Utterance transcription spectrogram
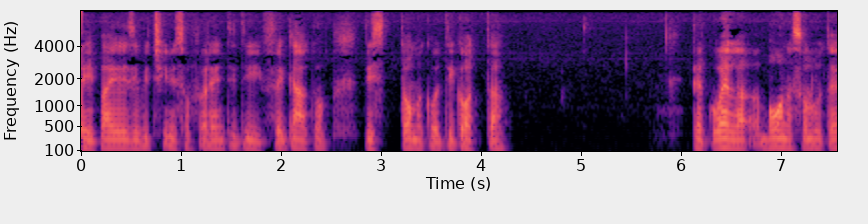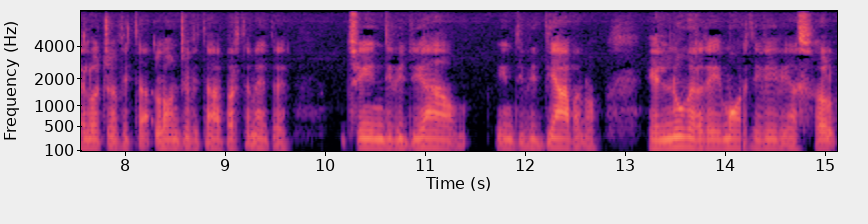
dei paesi vicini sofferenti di fegato, di stomaco, di gotta, per quella buona salute e longevità, longevità appartenente ci individuavano il numero dei morti vivi assol-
